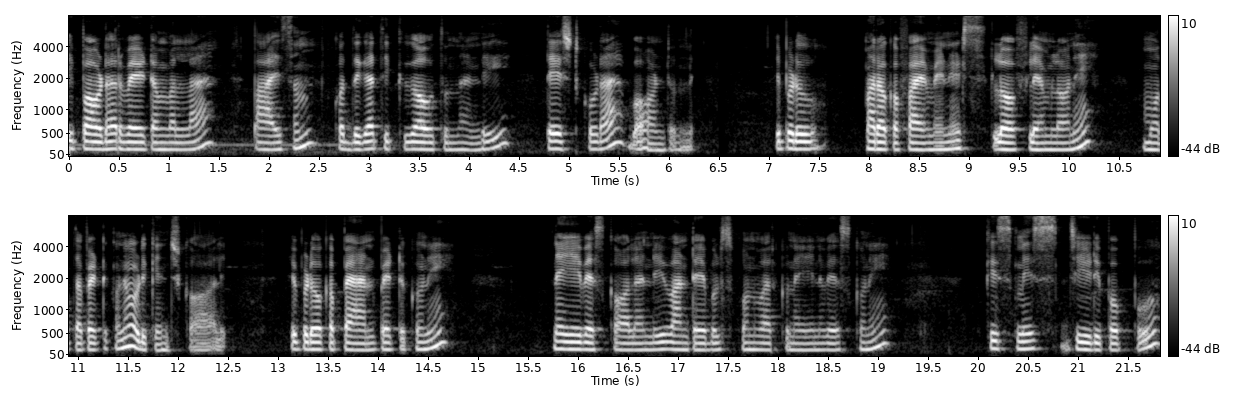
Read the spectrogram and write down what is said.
ఈ పౌడర్ వేయటం వల్ల పాయసం కొద్దిగా థిక్గా అవుతుందండి. టేస్ట్ కూడా బాగుంటుంది. ఇప్పుడు మరొక ఫైవ్ మినిట్స్లో ఫ్లేమ్లోనే మూత పెట్టుకుని ఉడికించుకోవాలి. ఇప్పుడు ఒక ప్యాన్ పెట్టుకుని నెయ్యి వేసుకోవాలండి. వన్ టేబుల్ స్పూన్ వరకు నెయ్యిని వేసుకుని కిస్మిస్ జీడిపప్పు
